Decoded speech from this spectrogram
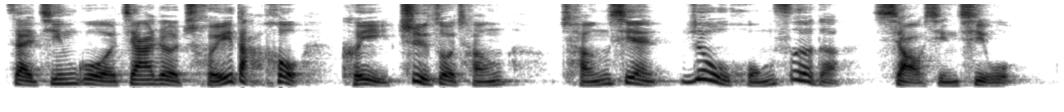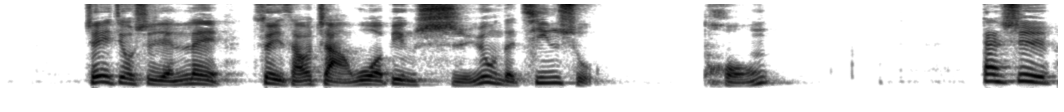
在经过加热捶打后，可以制作成呈现肉红色的小型器物。这就是人类最早掌握并使用的金属——铜。但是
